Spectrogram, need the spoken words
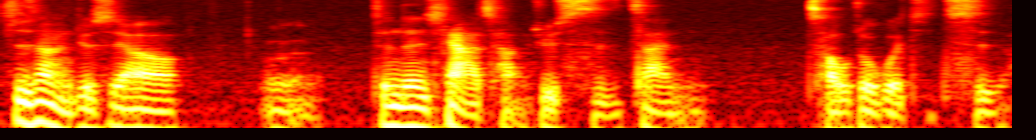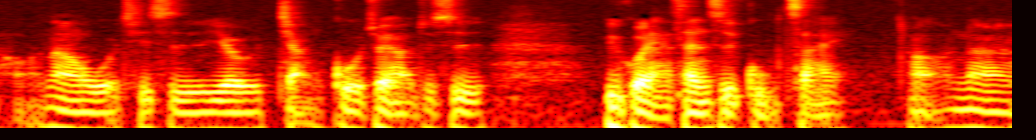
事实上，你就是要，呃，真正下场去实战操作过几次，哈。那我其实有讲过，最好就是遇过两三次股灾，好，那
